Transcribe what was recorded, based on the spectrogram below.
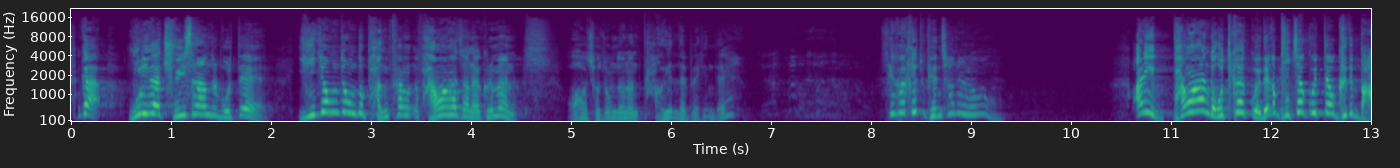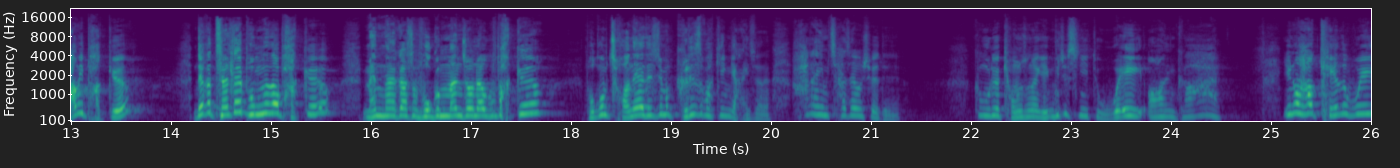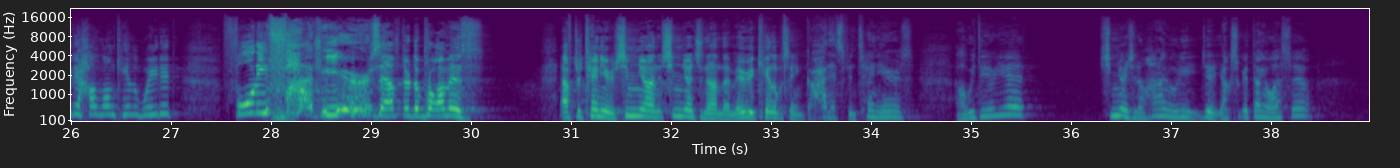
그러니까 우리가 주위 사람들 볼 때 인형 정도 방탕, 방황하잖아요. 그러면 어, 저 정도는 다윗 레벨인데? 생각해도 괜찮아요. 아니, 방황하는데 어떻게 할 거예요? 내가 붙잡고 있다고 그들 마음이 바뀌어요? 내가 달달 볶는다고 바뀌어요? 맨날 가서 복음만 전하고 바뀌어요? 복음 전해야 되지만 그래서 바뀐 게 아니잖아요. 하나님 찾아오셔야 돼요. 그럼 우리가 겸손하게 we just need to wait on God. You know how Caleb waited? How long Caleb waited? 45 years after the promise. After 10 years, 10년, 10년 지난 다음에 maybe Caleb was saying, God, it's been 10 years. Are we there yet? 10년 지나 하나님 우리 이제 약속의 땅에 왔어요?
